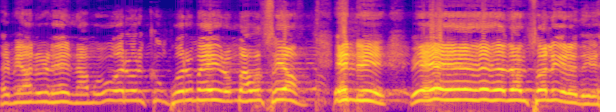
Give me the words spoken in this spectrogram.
அருமையானவர்களே நாம் ஒவ்வொருவருக்கும் பொறுமை ரொம்ப அவசியம் என்று வேதம் சொல்லுகிறது.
